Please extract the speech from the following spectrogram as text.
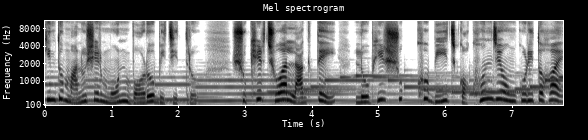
কিন্তু মানুষের মন বড় বিচিত্র। সুখের ছোঁয়া লাগতেই লোভীর সূক্ষ্ম বীজ কখন যে অঙ্কুরিত হয়,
